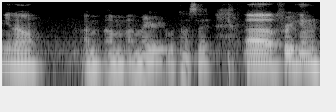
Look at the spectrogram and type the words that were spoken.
you know, I'm I'm, I'm married. What can I say? Uh, freaking,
